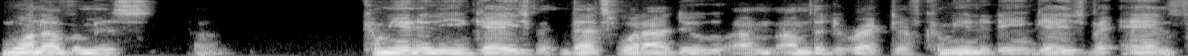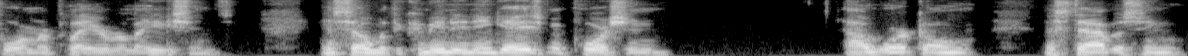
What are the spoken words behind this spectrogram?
one of them is community engagement. That's what I do. I'm, I'm, the director of community engagement and former player relations. And so, with the community engagement portion, I work on establishing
